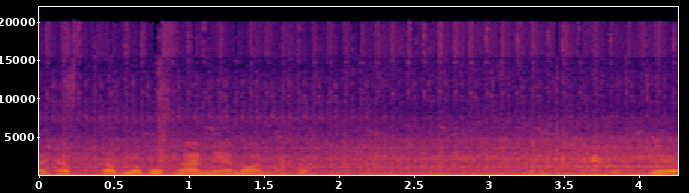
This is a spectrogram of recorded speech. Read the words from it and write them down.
นะครับ กับระบบงานแน่นอนนะครับ แก้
